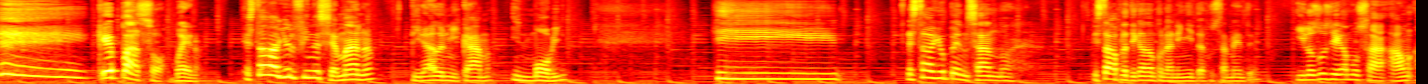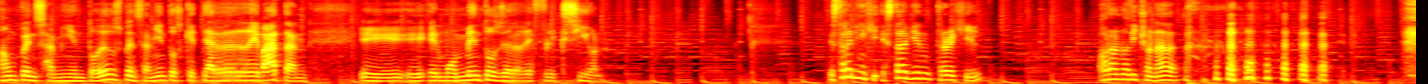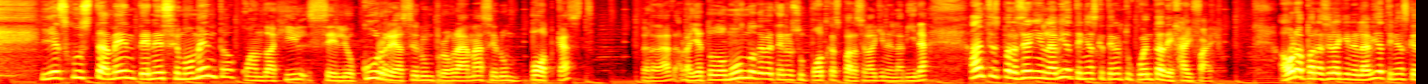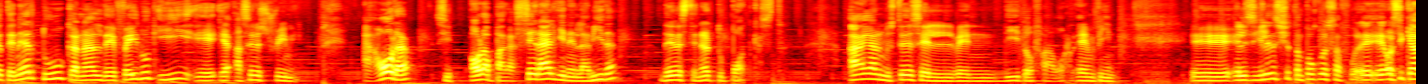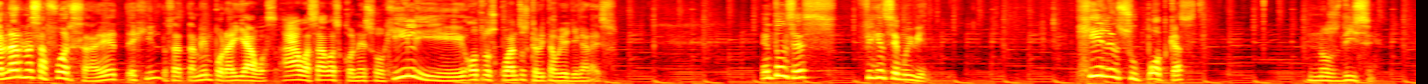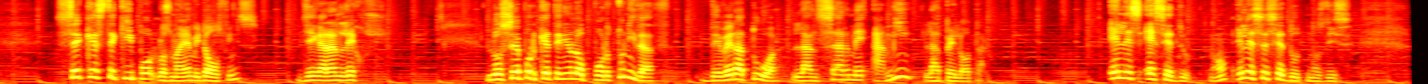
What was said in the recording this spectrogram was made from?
¿Qué pasó? Bueno, estaba yo el fin de semana tirado en mi cama, inmóvil. Y estaba yo pensando, estaba platicando con la niñita justamente, y los dos llegamos a, un, pensamiento, de esos pensamientos que te arrebatan eh, eh, en momentos de reflexión. ¿Estará bien, ¿Estará bien Terry Hill? Ahora no ha dicho nada. y es justamente en ese momento cuando a Hill se le ocurre hacer un programa, hacer un podcast. ¿verdad? Ahora ya todo mundo debe tener su podcast para ser alguien en la vida. Antes para ser alguien en la vida tenías que tener tu cuenta de Hi-Fi. Ahora para ser alguien en la vida tenías que tener tu canal de Facebook y eh, eh, hacer streaming. Ahora, si, ahora para ser alguien en la vida debes tener tu podcast. Háganme ustedes el bendito favor. En fin. Eh, el silencio tampoco es a fuerza. Eh, ahora sí que hablar no es a fuerza, ¿eh, Gil? O sea, también por ahí aguas. Aguas, aguas con eso, Gil y otros cuantos que ahorita voy a llegar a eso. Entonces, fíjense muy bien. Gil en su podcast nos dice: Sé que este equipo, los Miami Dolphins, llegarán lejos. Lo sé porque he tenido la oportunidad de ver a Tua lanzarme a mí la pelota. Él es ese dude, ¿no? Él es ese dude, nos dice.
